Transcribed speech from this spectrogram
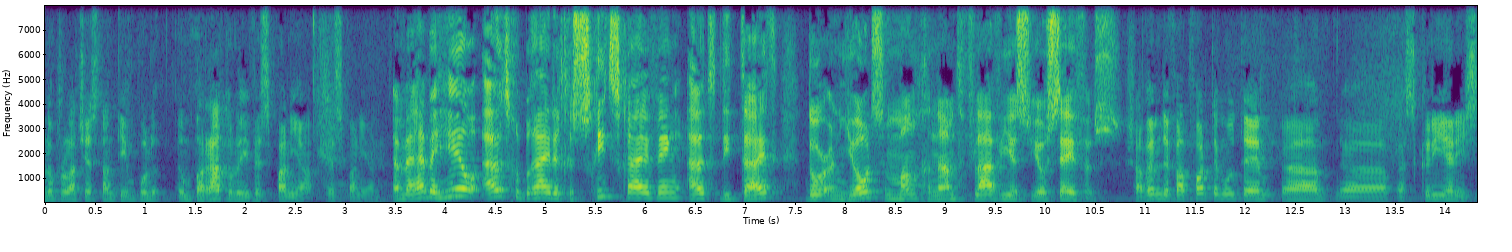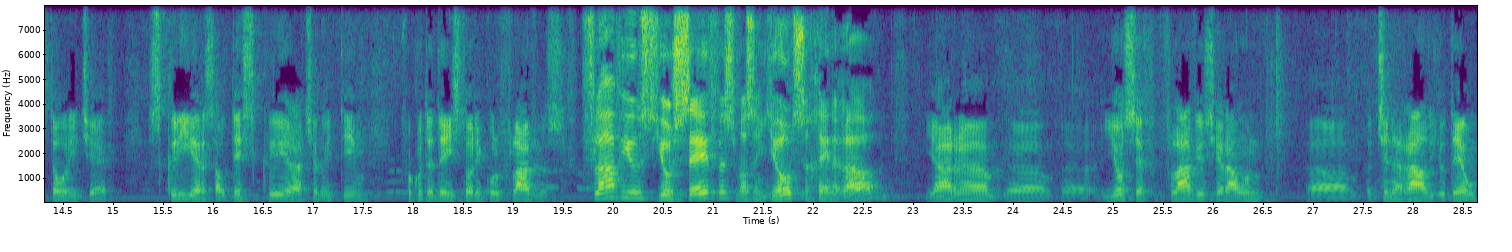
lucrul acesta în timpul împăratului Vespania, Vespanian. En we hebben heel uitgebreide geschiedschrijving uit die tijd door een Joodse man genaamd Flavius Josephus. Și avem, de fapt, foarte multe uh, uh, scrieri istorice, scrieri sau descrieri acelui timp făcute de istoricul Flavius. Flavius Josephus was een Joodse generaal Iar uh, uh, uh, Iosef Flavius era un uh, general iudeu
